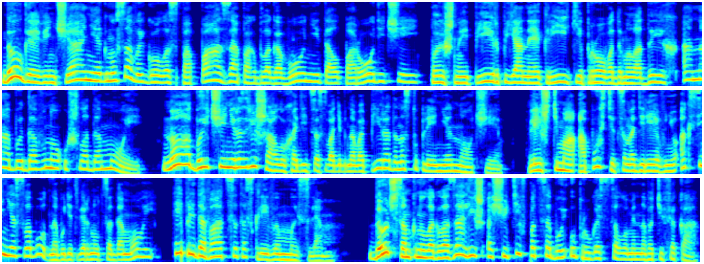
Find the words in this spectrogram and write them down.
Долгое венчание, гнусавый голос папа, запах благовоний, толпа родичей, пышный пир, пьяные крики, проводы молодых, она бы давно ушла домой. Но обычай не разрешал уходить со свадебного пира до наступления ночи. Лишь тьма опустится на деревню, Аксинья свободно будет вернуться домой и предаваться тоскливым мыслям. Дочь сомкнула глаза, лишь ощутив под собой упругость соломенного тюфяка.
